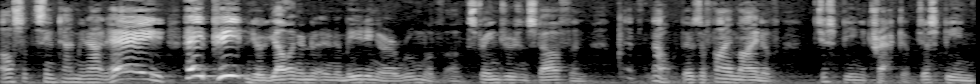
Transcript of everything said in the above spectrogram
also at the same time you're not, hey, hey, Pete, and you're yelling in, in a meeting or a room of, of strangers and stuff. And no, there's a fine line of just being attractive, just being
